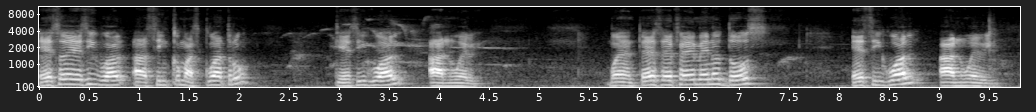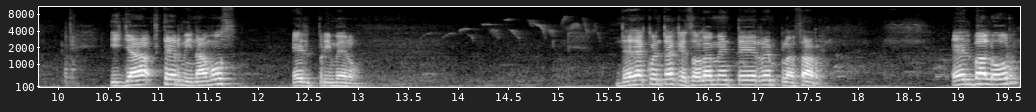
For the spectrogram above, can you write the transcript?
Eso es igual a 5 más 4, que es igual a 9. Bueno, entonces f de menos 2 es igual a 9. Y ya terminamos el primero. Desde cuenta que solamente es reemplazar el valor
